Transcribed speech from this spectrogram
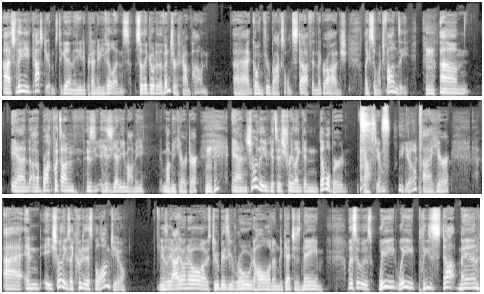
Uh, so they need costumes to get in. They need to pretend to be villains. So they go to the Ventures compound, uh, going through Brock's old stuff in the garage, like so much Fonzie. Um, and uh, Brock puts on his his Yeti mommy mummy character, and Shore Leave gets his Sri Lankan devil bird costume yep. uh, here. Uh, and he Shore Leave was like, "Who did this belong to?" And he's like, "I don't know. I was too busy road hauling him to catch his name." Unless it was, "Wait, wait, please stop, man."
